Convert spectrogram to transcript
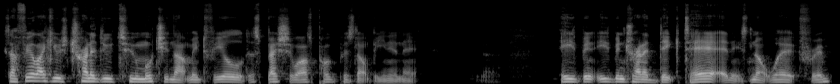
Because I feel like he was trying to do too much in that midfield, especially whilst Pogba's not been in it. He's been he's been trying to dictate and it's not worked for him.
